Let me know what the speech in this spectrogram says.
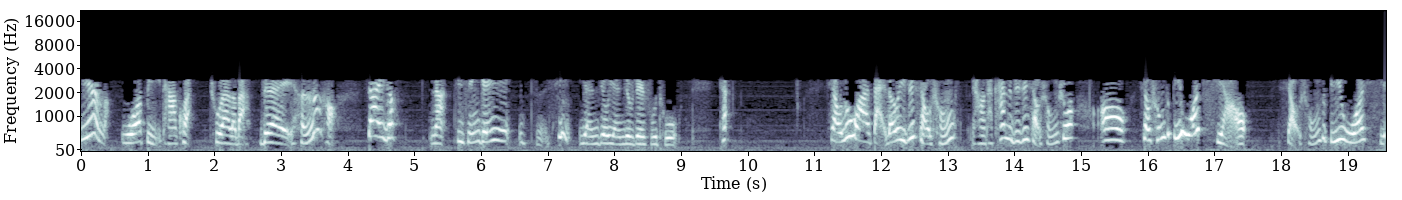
him。我比他快，出来了吧？对，很好。下一个，那句型给你，仔细研究研究这幅图。看，小鹿啊逮到了一只小虫，然后他看着这只小虫说：“哦，小虫子比我小。”小虫子比我小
